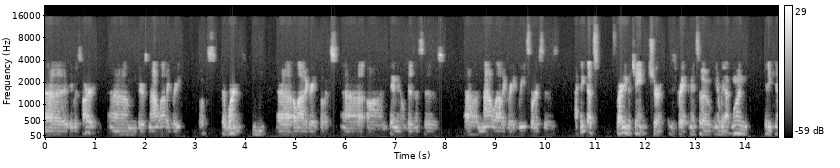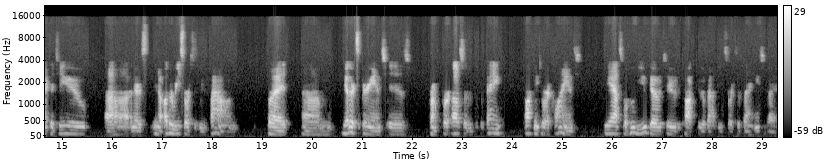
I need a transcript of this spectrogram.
uh, it was hard. Um, there's not a lot of great books. There weren't Mhm. uh, a lot of great books uh, on family-owned businesses. Uh, not a lot of great resources. I think that's starting to change. Sure. Which is great. I mean, so you know, we got one getting connected to you, uh, and there's you know other resources we found, but um, the other experience is from for us as a bank talking to our clients. We ask, well, who do you go to to talk to about these sorts of things? Right.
